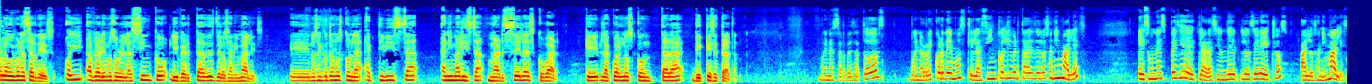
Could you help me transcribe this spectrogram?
Hola, muy buenas tardes. Hoy hablaremos sobre las cinco libertades de los animales. Eh, nos encontramos con la activista animalista Marcela Escobar, la cual nos contará de qué se tratan. Buenas tardes a todos. Bueno, recordemos que las cinco libertades de los animales es una especie de declaración de los derechos a los animales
